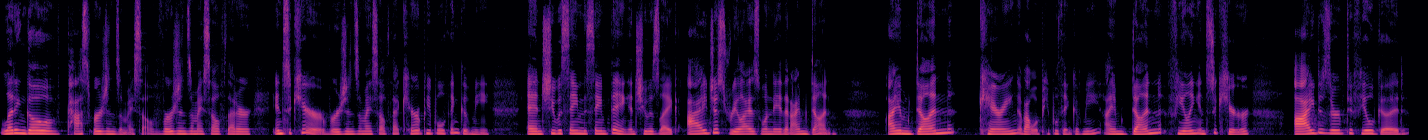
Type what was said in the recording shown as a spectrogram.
letting go of past versions of myself versions of myself that are insecure versions of myself that care what people think of me and she was saying the same thing and she was like i just realized one day that i'm done i am done caring about what people think of me i am done feeling insecure I deserve to feel good.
